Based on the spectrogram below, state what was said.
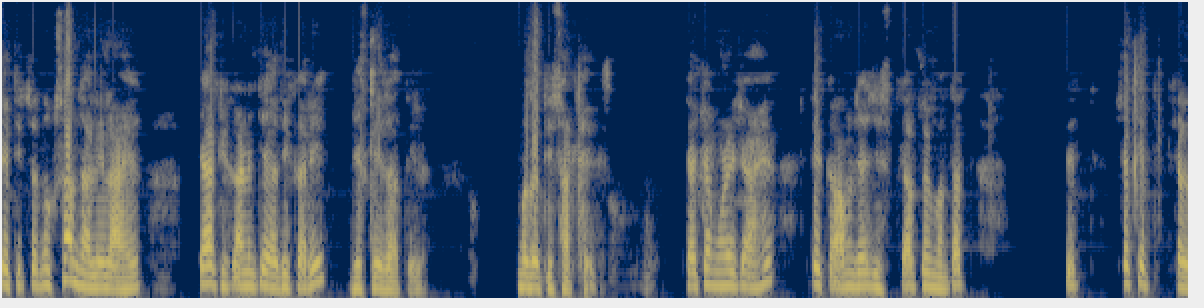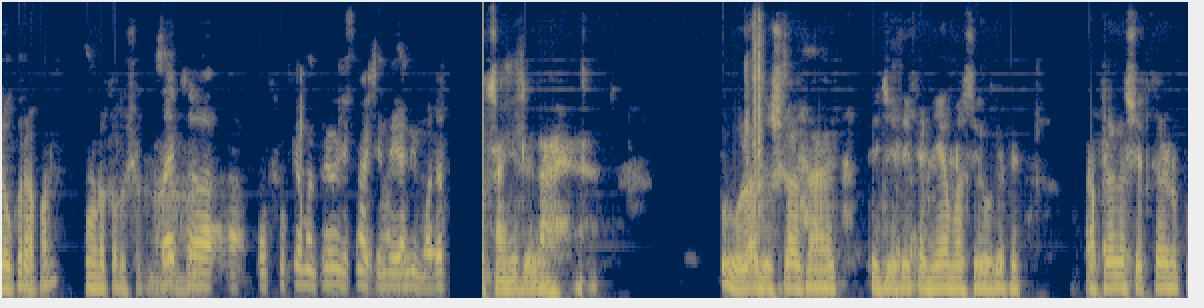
शेतीचं नुकसान झालेलं आहे त्या ठिकाणी ते अधिकारी घेतले जातील. मदतीसाठी. त्याच्यामुळे जे आहे ते काम जे जितक्या तुम्ही म्हणतात ते शक्य तितक्या लवकर आपण पूर्ण करू शकणार उपमुख्यमंत्री एकनाथ शिंदे यांनी मदत सांगितलेलं आहे. ओला दुष्काळ काय त्याचे ते काही नियम असतील वगैरे आपल्याला शेतकऱ्यांना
